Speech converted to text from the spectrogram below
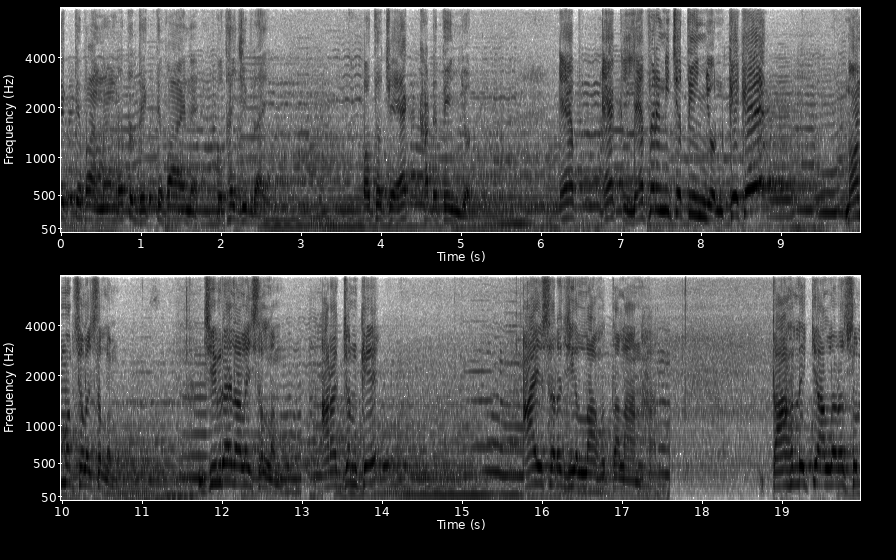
দেখতে পান, আমরা তো দেখতে পাই না। কোথায় জিব্রাইল? অথচ এক খাটে তিনজন, এক ল্যাপের নিচে তিনজন। কে কে? মোহাম্মদ সাল্লাহ সাল্লাম, জিব্রাইল আলাই সাল্লাম আর একজনকে আয়েসার জি আল্লাহ আনহা। তাহলে কি আল্লাহ রসুল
